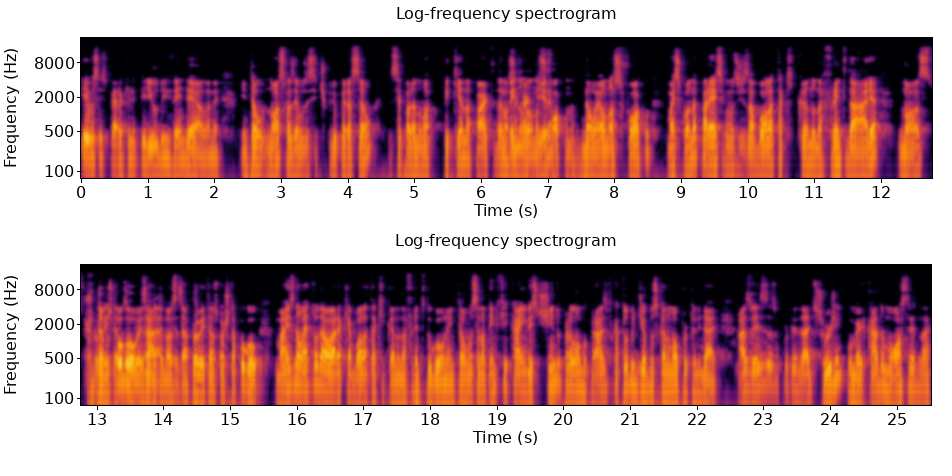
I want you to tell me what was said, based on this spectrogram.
e aí você espera aquele período e vende ela, né? Então, nós fazemos esse tipo de operação, separando uma pequena parte da Também nossa carteira. Também não é o nosso foco, né? Não é o nosso foco, mas quando aparece, como se diz, a bola está quicando na frente da área, nós chutamos pro gol, exato, nós exato. aproveitamos para chutar pro gol. Mas não é toda hora que a bola está quicando na frente do gol, né? Então você não tem que ficar investindo para longo prazo e ficar todo dia buscando uma oportunidade. Às vezes as oportunidades surgem, o mercado mostra, na,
